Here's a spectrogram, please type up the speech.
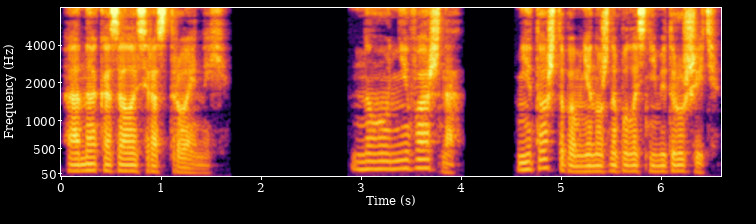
Она казалась расстроенной. Ну, неважно. Не то чтобы мне нужно было с ними дружить.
